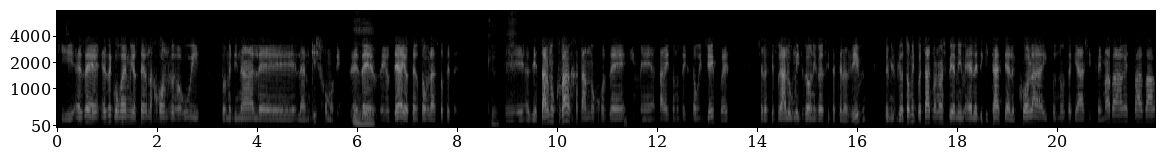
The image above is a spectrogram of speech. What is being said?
כי איזה, איזה גורם יותר נכון וראוי במדינה ל, להנגיש חומרים, ואיזה mm-hmm. ויודע יותר טוב לעשות את זה. כן. אה, אז יצרנו כבר, חתמנו חוזה עם אה, אתר העיתונות ההיסטורית J-Press של הספרייה הלאומית ואוניברסיטת תל אביב, במסגרתו מתבצעת ממש בימים אלה דיגיטציה לכל העיתונות הגאה שהתקיימה בארץ בעבר,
